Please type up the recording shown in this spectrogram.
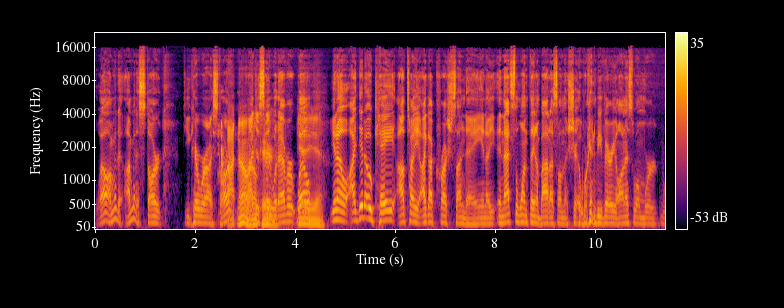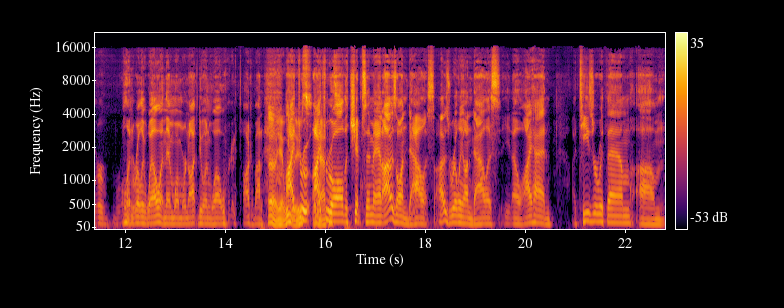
Well, I'm gonna I'm gonna start. Do you care where I start? No, I, I just care. say whatever. Yeah, well, yeah. you know, I did okay. I'll tell you, I got crushed Sunday. You know, and that's the one thing about us on the show. We're going to be very honest when we're we're rolling really well, and then when we're not doing well, we're going to talk about it. Oh yeah, we I lose. threw it I happens. threw all the chips in, man. I was on Dallas. I was really on Dallas. You know, I had a teaser with them. Um,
